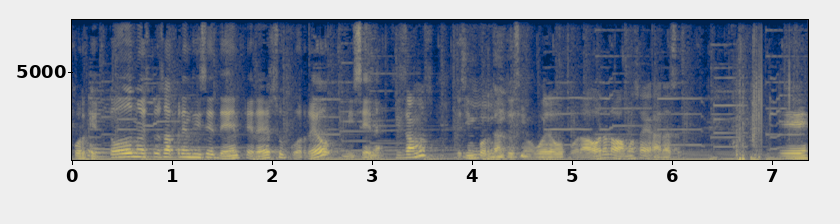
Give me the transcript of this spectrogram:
porque todos nuestros aprendices deben tener su correo Micena. ¿Sí estamos? Es Sí. importantísimo. Bueno, por ahora lo vamos a dejar así. Eh,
